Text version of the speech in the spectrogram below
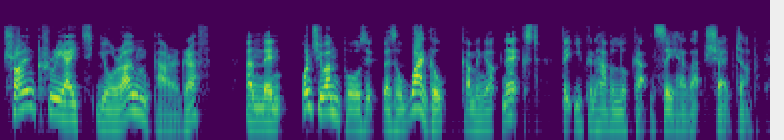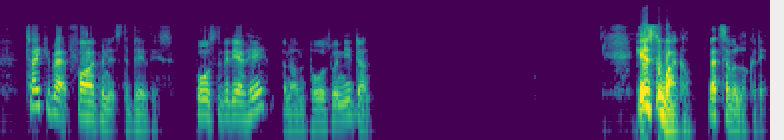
try and create your own paragraph, and then once you unpause it, there's a WAGOLL coming up next that you can have a look at and see how that's shaped up. Take about five minutes to do this. Pause the video here and unpause when you're done. Here's the WAGOLL. Let's have a look at it.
